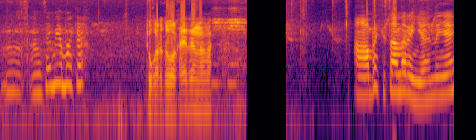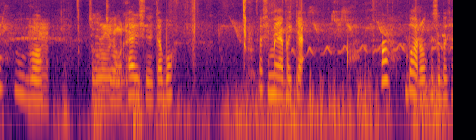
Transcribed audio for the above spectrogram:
ừ ừ xem miếng mà kia Tukar tukar kayak mana? à bây cái sao nó nhỉ này nhé vâng Ừ. chúng Rồi, chúng rồi. khai xin cho bố sao mẹ bây giờ kah baru aku sebaca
